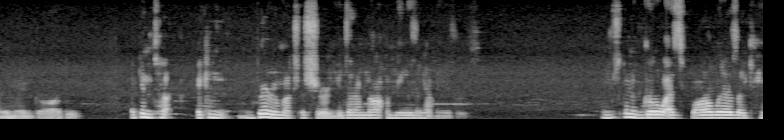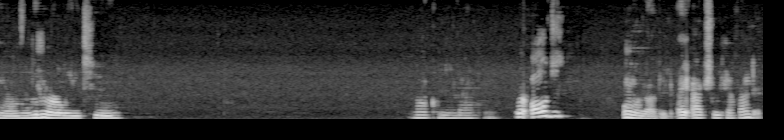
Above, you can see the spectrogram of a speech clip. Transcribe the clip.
Oh my god, dude. I can tell I can very much assure you that I'm not amazing at mazes. I'm just gonna go as far away as I can, literally to not coming back. We're all just Oh my god, dude, I actually can't find it.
